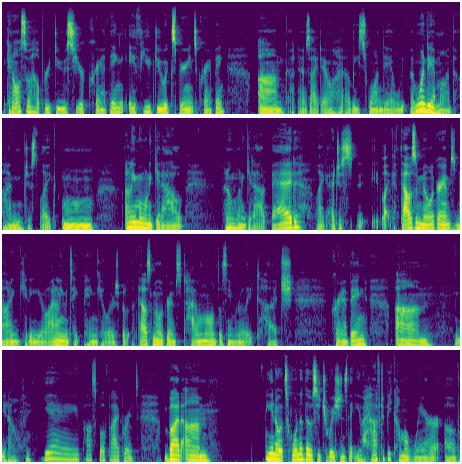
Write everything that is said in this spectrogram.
It can also help reduce your cramping if you do experience cramping. Um, God knows I do. At least one day a week, one day a month, I'm just like, mm, I don't even want to get out. I don't want to get out of bed. Like I just like a thousand milligrams. I'm not even kidding you. I don't even take painkillers, but a thousand milligrams of Tylenol doesn't even really touch cramping. Um, you know, yay, possible fibroids. But um, you know, it's one of those situations that you have to become aware of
